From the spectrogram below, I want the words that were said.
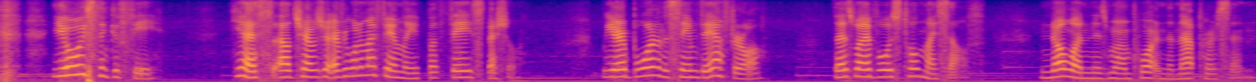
you always think of Fee. Yes, I'll treasure everyone in my family, but Faye's special. We are born on the same day, after all. That is what I've always told myself. No one is more important than that person.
